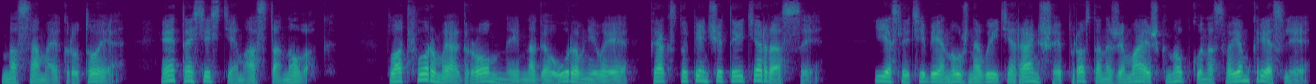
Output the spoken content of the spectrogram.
Но самое крутое – это система остановок. Платформы огромные, многоуровневые, как ступенчатые террасы. Если тебе нужно выйти раньше, просто нажимаешь кнопку на своем кресле,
